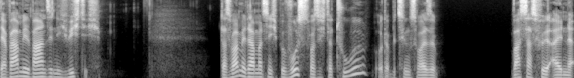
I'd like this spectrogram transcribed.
der war mir wahnsinnig wichtig. Das war mir damals nicht bewusst, was ich da tue oder beziehungsweise was das für eine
